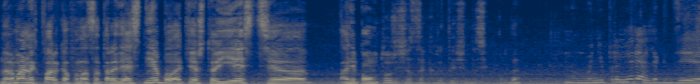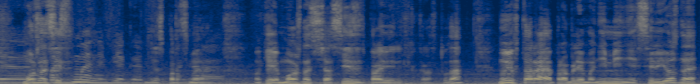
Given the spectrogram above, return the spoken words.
Нормальных парков у нас отродясь не было, а те, что есть, э, они, по-моему, тоже сейчас закрыты еще до сих пор, да? Ну, мы не проверяли, где Можно съездить- спортсмены бегают. Где спортсмены. нагорают. Окей, можно сейчас съездить проверить как раз туда. Ну и вторая проблема, не менее серьезная.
